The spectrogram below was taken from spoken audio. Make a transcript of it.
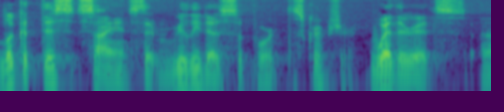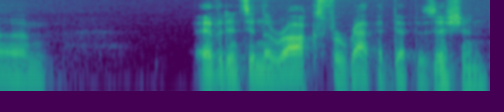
look at this science that really does support the Scripture, whether it's um, evidence in the rocks for rapid deposition,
